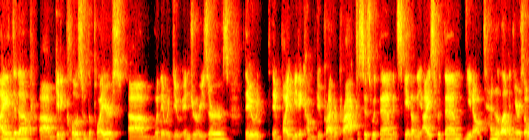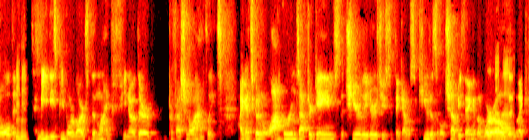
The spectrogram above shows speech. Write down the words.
I ended up um, getting close with the players um, when they would do injury reserves. They would invite me to come do private practices with them and skate on the ice with them. You know, I'm 10, 11 years old. And mm-hmm. to me, these people are larger than life. You know, they're professional athletes. I got to go to the locker rooms after games. The cheerleaders used to think I was the cutest little chubby thing in the world uh-huh. and like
